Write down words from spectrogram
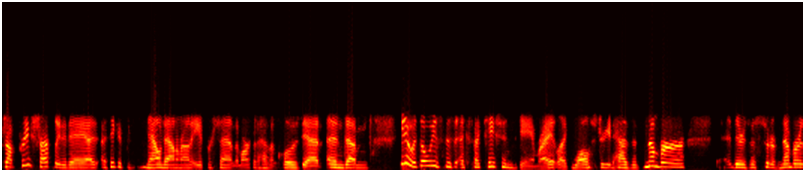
drop pretty sharply today. I, I think it's now down around 8%. The market hasn't closed yet. And, um, you know, it's always this expectations game, right? Like Wall Street has its number. There's a sort of number,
